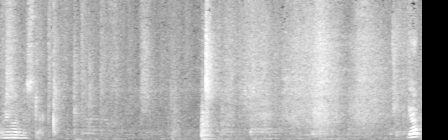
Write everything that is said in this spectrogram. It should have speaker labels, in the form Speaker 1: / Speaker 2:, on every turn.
Speaker 1: Tell me when to start. Go.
